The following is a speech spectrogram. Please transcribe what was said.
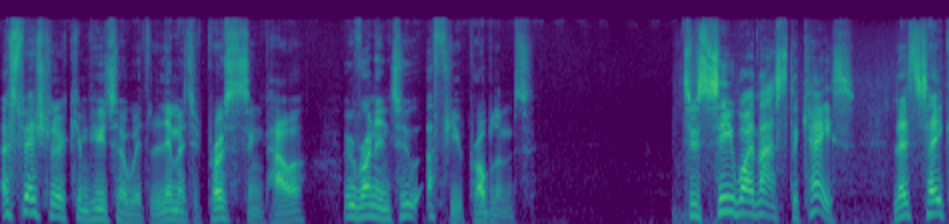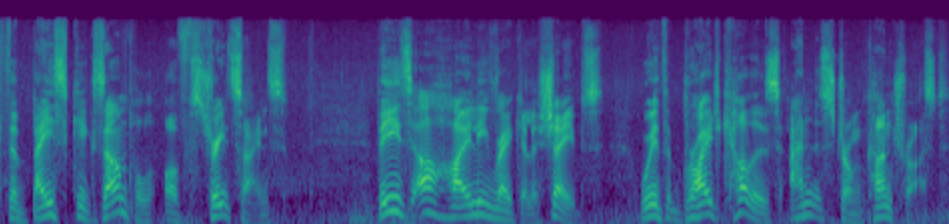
especially a computer with limited processing power, we run into a few problems. To see why that's the case, let's take the basic example of street signs. These are highly regular shapes, with bright colours and strong contrast.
